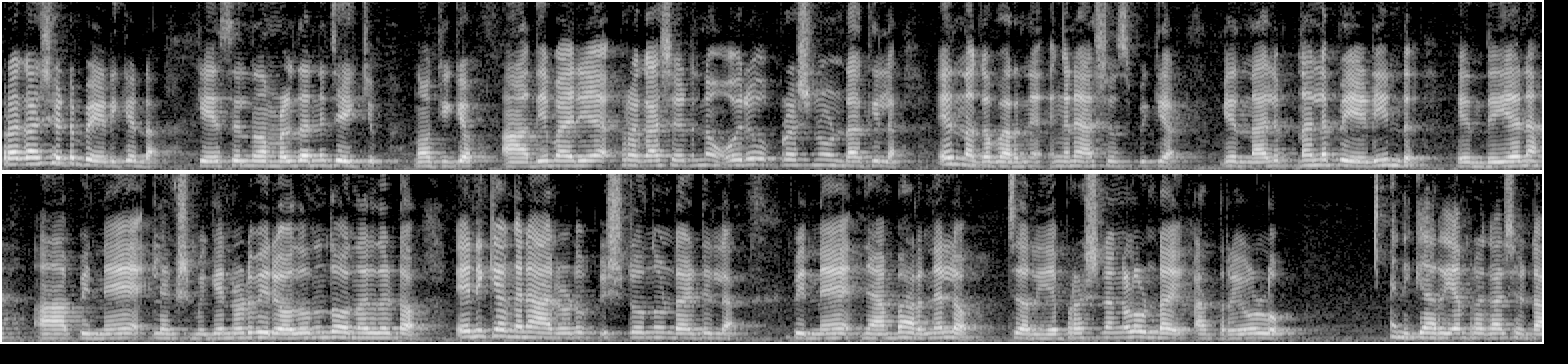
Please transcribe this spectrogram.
പ്രകാശേട്ടൻ പേടിക്കണ്ട. കേസിൽ നമ്മൾ തന്നെ ജയിക്കും. നോക്കിക്കോ ആദ്യ ഭാര്യ പ്രകാശേട്ടന് ഒരു പ്രശ്നം ഉണ്ടാക്കില്ല എന്നൊക്കെ പറഞ്ഞ് ഇങ്ങനെ ആശ്വസിപ്പിക്കുക. എന്നാലും നല്ല പേടിയുണ്ട്. എന്ത് ചെയ്യാനാ? ആ പിന്നെ ലക്ഷ്മിക്ക് എന്നോട് വിരോധമൊന്നും തോന്നരുത് കേട്ടോ. എനിക്കങ്ങനെ ആരോടും ഇഷ്ടമൊന്നും ഉണ്ടായിട്ടില്ല. പിന്നെ ഞാൻ പറഞ്ഞല്ലോ ചെറിയ പ്രശ്നങ്ങളുണ്ടായി അത്രയേ ഉള്ളൂ. എനിക്കറിയാം പ്രകാശേട്ടാ.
